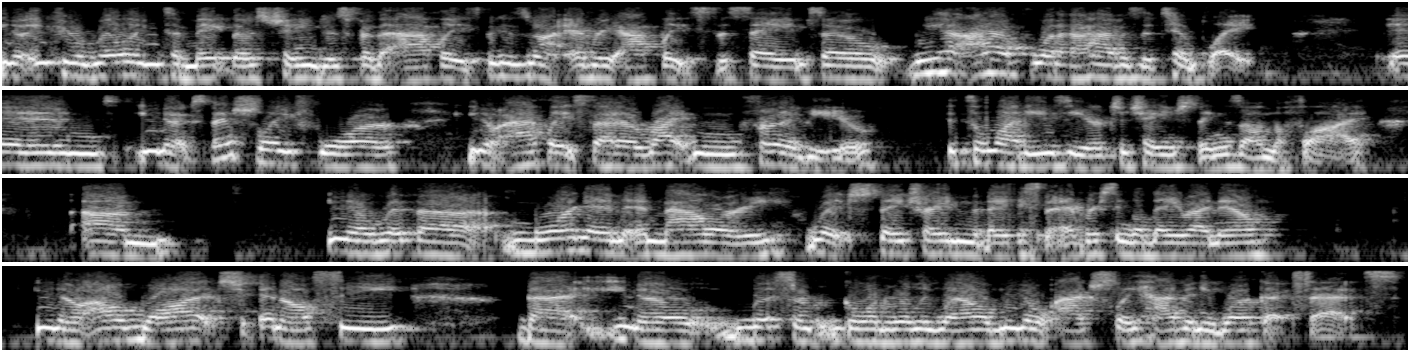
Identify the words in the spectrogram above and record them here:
you know if you're willing to make those changes for the athletes because not every athlete's the same. So we ha- i have what i have as a template. And you know especially for you know athletes that are right in front of you it's a lot easier to change things on the fly. Um, you know, with uh, Morgan and Mallory, which they train in the basement every single day right now. You know, I'll watch and I'll see that, you know, lifts are going really well. We don't actually have any workup sets.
